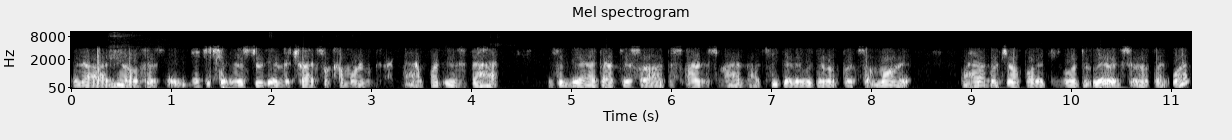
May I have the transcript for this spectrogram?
and uh, you know, because you just sit in the studio and the tracks will come on, and be like, man, what is that? He said, yeah, I got this uh, this artist, man, Martika, that was gonna put something on it. I have her jump on it. You want to do lyrics? And I was like, what?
